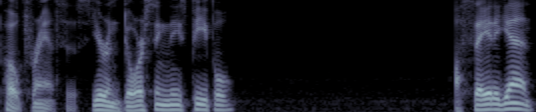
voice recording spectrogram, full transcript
Pope Francis, you're endorsing these people. I'll say it again.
